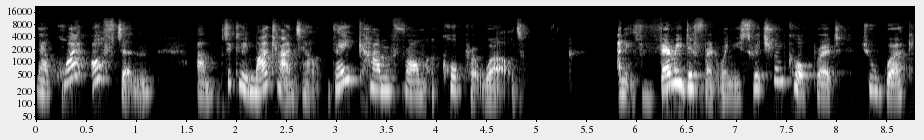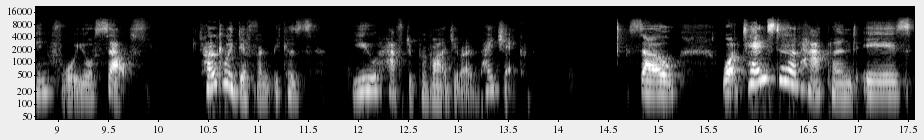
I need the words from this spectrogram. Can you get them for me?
Now, quite often, um, particularly my clientele, they come from a corporate world. And it's very different when you switch from corporate to working for yourself. Totally different because you have to provide your own paycheck. So, what tends to have happened is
